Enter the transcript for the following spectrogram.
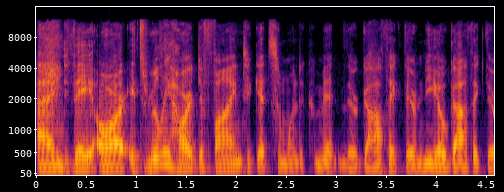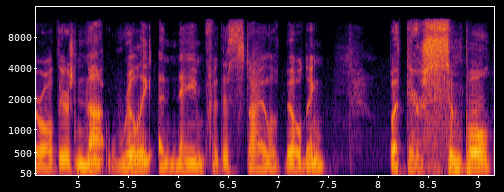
and they are it's really hard to find to get someone to commit they're gothic they're neo-gothic they're all there's not really a name for this style of building but they're simple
